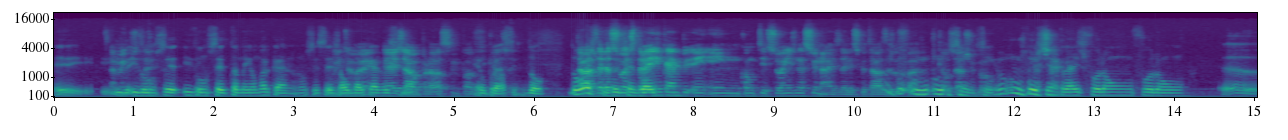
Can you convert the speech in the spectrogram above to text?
E, Também e, dou um gostei. 7 e dou um 7 também ao Marcano. Não sei se é já o Muito. Marcano É já o próximo, pode é o próximo. Dou. Estava a dizer a sua estreia em, em, em competições nacionais, era isso que eu estava a dizer do Fábio, porque o- ele já sim, jogou. sim. Os dois centrais foram, foram, eh,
